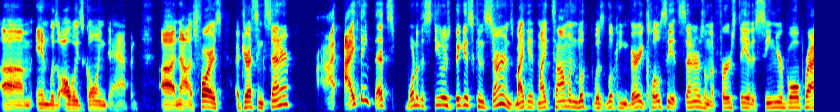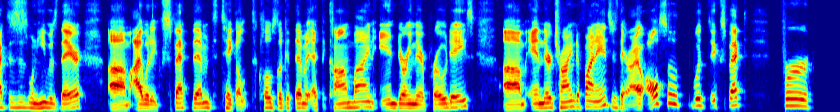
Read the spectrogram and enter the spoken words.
um, and was always going to happen. Uh, now, as far as addressing center, I, I, think that's one of the Steelers' biggest concerns. Mike Mike Tomlin looked was looking very closely at centers on the first day of the Senior Bowl practices when he was there. Um, I would expect them to take a close look at them at the combine and during their pro days, um, and they're trying to find answers there. I also would expect for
